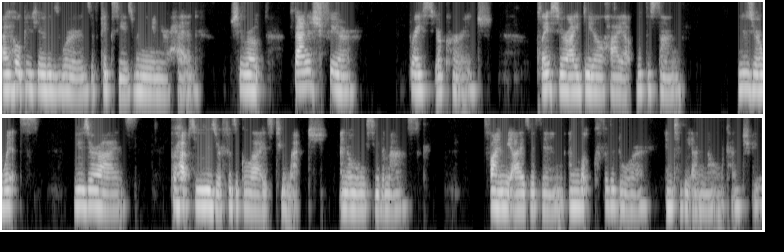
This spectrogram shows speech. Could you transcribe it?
I hope you hear these words of Pixies ringing in your head. She wrote, Banish fear, brace your courage, place your ideal high up with the sun, Use your wits, use your eyes. Perhaps you use your physical eyes too much and only see the mask. Find the eyes within and look for the door into the unknown country.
